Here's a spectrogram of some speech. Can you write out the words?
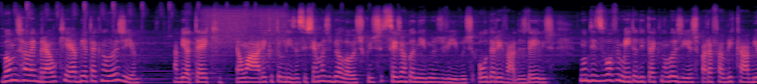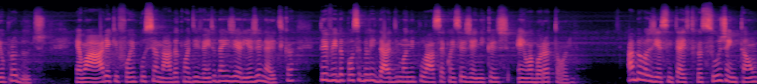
Vamos relembrar o que é a biotecnologia. A biotech é uma área que utiliza sistemas biológicos, seja organismos vivos ou derivados deles, no desenvolvimento de tecnologias para fabricar bioprodutos. É uma área que foi impulsionada com o advento da engenharia genética devido à possibilidade de manipular sequências gênicas em laboratório. A biologia sintética surge, então,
